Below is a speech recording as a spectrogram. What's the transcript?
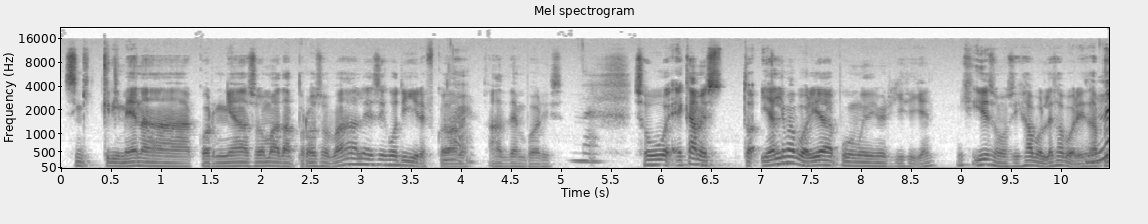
συγκεκριμένα κορμιά, σώματα, πρόσωπα, λες εγώ τι γυρεύω Ναι. δάμε, αν δεν μπορείς. Ναι. So, έκαμε το... Η άλλη μου απορία που μου δημιουργήθηκε, είχ- είδες όμως, είχα πολλές απορίες. Ναι, Απλά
